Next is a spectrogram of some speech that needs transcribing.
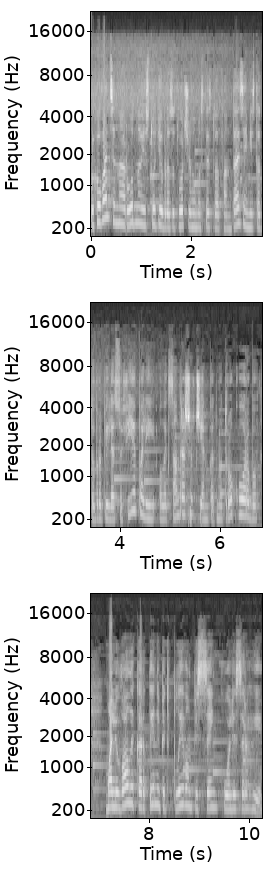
Вихованці народної студії образотворчого мистецтва фантазія міста Добропілля Софія Палій, Олександра Шевченка, Дмитро Коробов малювали картини під впливом пісень Колі Серги.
